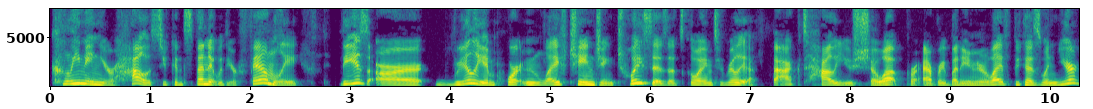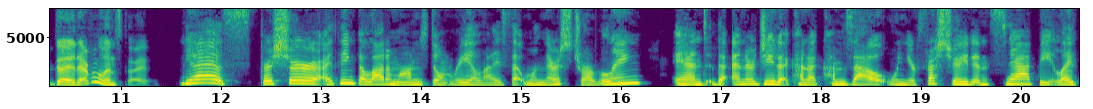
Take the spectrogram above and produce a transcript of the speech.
cleaning your house. You can spend it with your family these are really important life changing choices that's going to really affect how you show up for everybody in your life because when you're good, everyone's good. Yes, for sure. I think a lot of moms don't realize that when they're struggling and the energy that kind of comes out when you're frustrated and snappy, like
